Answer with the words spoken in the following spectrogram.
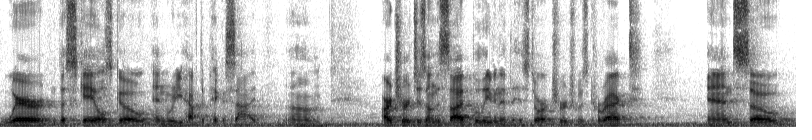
where the scales go and where you have to pick a side. Um, our church is on the side believing that the historic church was correct, and so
